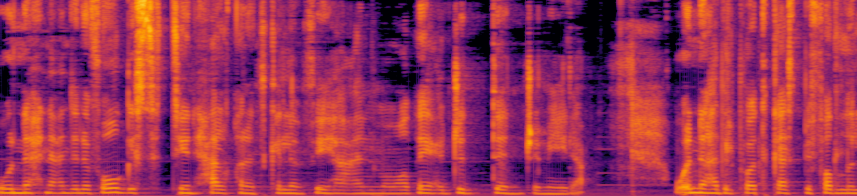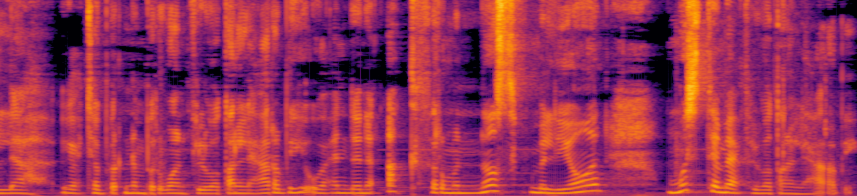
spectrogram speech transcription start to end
وأن إحنا عندنا فوق الستين حلقة نتكلم فيها عن مواضيع جدا جميلة. وأن هذا البودكاست بفضل الله يعتبر number one في الوطن العربي وعندنا أكثر من نصف مليون مستمع في الوطن العربي.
